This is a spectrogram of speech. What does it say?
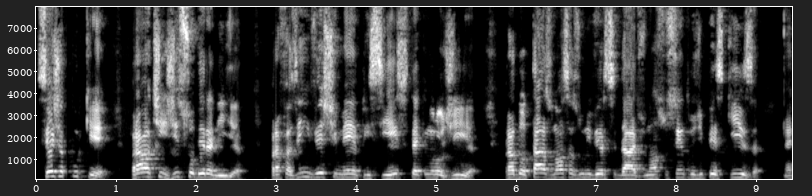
seja porque para atingir soberania, para fazer investimento em ciência e tecnologia, para dotar as nossas universidades, nossos centros de pesquisa, né,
